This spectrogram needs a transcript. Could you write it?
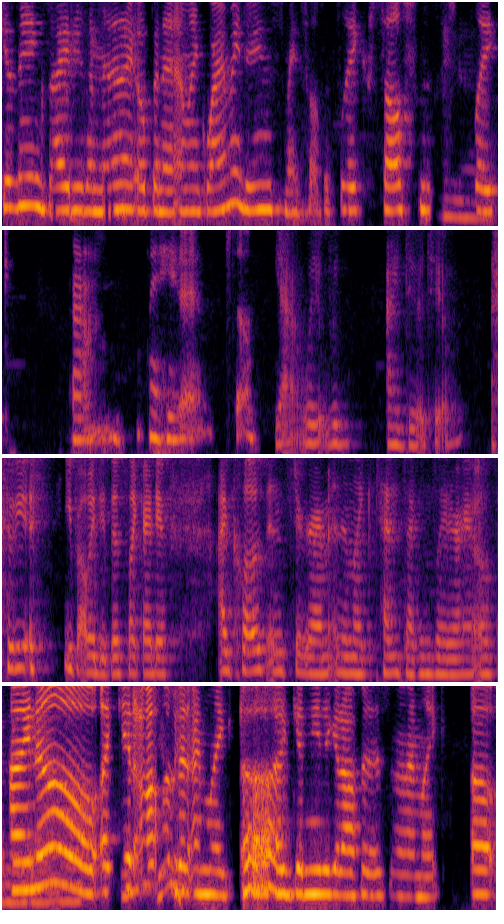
gives me anxiety the minute I open it. I'm like, why am I doing this to myself? It's like self, I like, I don't know. I hate it. So yeah we we i do it too you you probably do this like i do i close instagram and then like 10 seconds later i open it I know. Like, get off of it. I'm like, oh, I need to get off of this, and then I'm like, oh,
